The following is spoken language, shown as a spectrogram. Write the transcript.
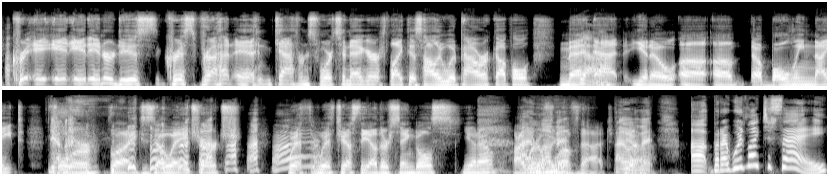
That It, it, it introduced Chris Pratt and Katherine Schwarzenegger, like this Hollywood power couple, met Yeah. at you know uh, a, a bowling night for like Zoe Church with with just the other singles. You know, I I would love have it. loved that. I love it. Uh, but I would like to say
